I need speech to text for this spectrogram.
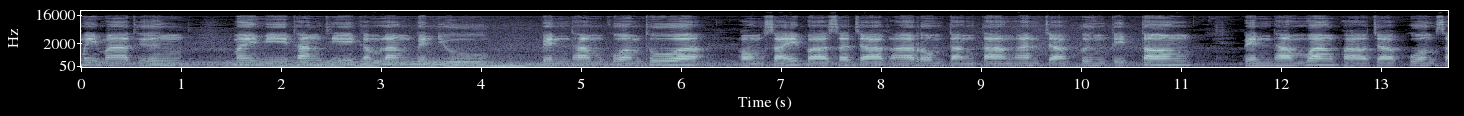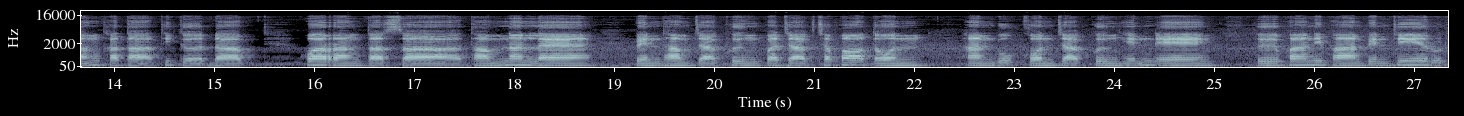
ไม่มาถึง ไม่มีทั้งที่กำลังเป็นอยู่ เป็นธรรมความทั่วผ่องใสปราศจากอารมณ์ต่างๆ อันจากพึงติดต้อง เป็นธรรมว่างเปล่าจากพวงสังคตะที่เกิดดับวารังตัสสาธรรมนั่นแล เป็นธรรมจากพึงประจักษ์เฉพาะตน อันบุคคลจากพึงเห็นเอง คือพระนิพพานเป็นที่หลุด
